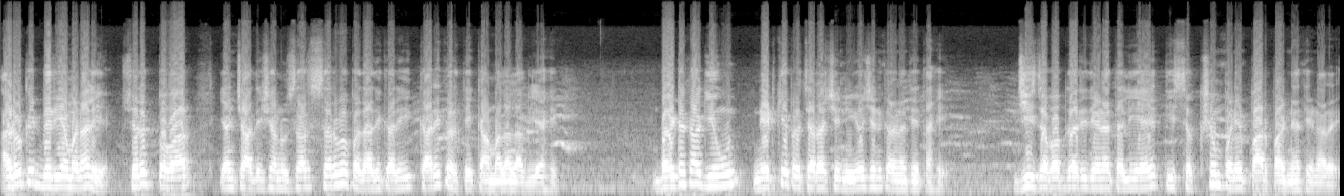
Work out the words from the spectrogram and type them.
ॲडव्होकेट बेरिया म्हणाले शरद पवार यांच्या आदेशानुसार सर्व पदाधिकारी कार्यकर्ते कामाला लागले आहेत. बैठका घेऊन नेटके प्रचाराचे नियोजन करण्यात येत आहे. जी जबाबदारी देण्यात आली आहे ती सक्षमपणे पार पाडण्यात येणार आहे.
